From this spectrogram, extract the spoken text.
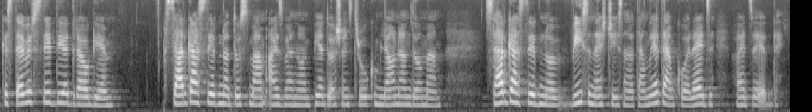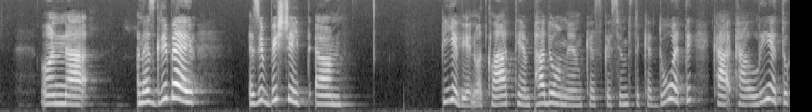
kas tev ir sirdī ar draugiem. Sargā sirdi no dusmām, aizvainojuma, piedošanas trūkuma, ļaunām domām. Sargā sirdi no visa nešķīstā, no tām lietām, ko redzi, vai dzirdi. Un, uh, un es gribēju, es gribu bišķīt um, pievienot klāt tiem padomiem, kas, kas jums tika doti, kā, kā lietu,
